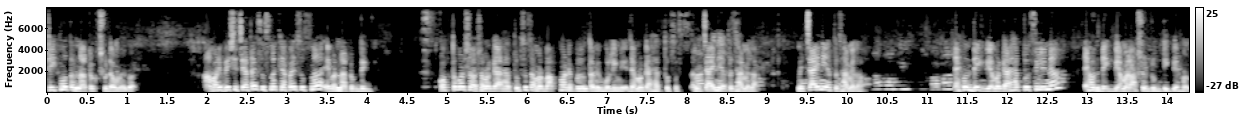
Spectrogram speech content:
ঠিক মতো নাটক ছুটাম এবার। আমার বেশি চেতাইছিস না, খেপাইছিস না, এবার নাটক দেখবি। কতবার সাহস আমার গায়ে হাত তুলছিস, আমার বাপ মারে পর্যন্ত আমি বলিনি যে আমার গায়ে হাত তুলছিস। আমি চাইনি এত ঝামেলা। আমি চাইনি এত ঝামেলা। এখন দেখবি, আমার গায়ে হাত তুলছিলি না, এখন দেখবি, আমার আসল রূপ দেখবি এখন।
